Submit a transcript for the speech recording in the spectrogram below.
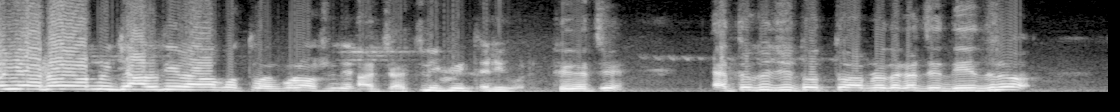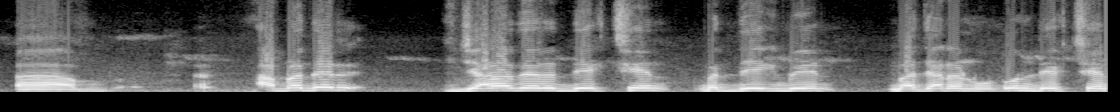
ওই আঠাও আপনি জাল দিয়ে ব্যবহার করতে পারেন কোনো অসুবিধা আচ্ছা, আচ্ছা। লিকুইড তৈরি করে ঠিক আছে এত কিছু তথ্য আপনাদের কাছে দিয়ে দিল আপনাদের যারা যারা দেখছেন বা দেখবেন বা যারা নতুন দেখছেন,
